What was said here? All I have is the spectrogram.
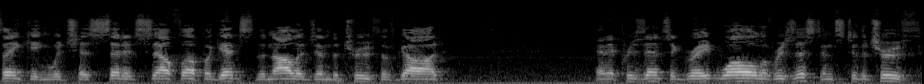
thinking, which has set itself up against the knowledge and the truth of God. And it presents a great wall of resistance to the truth.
